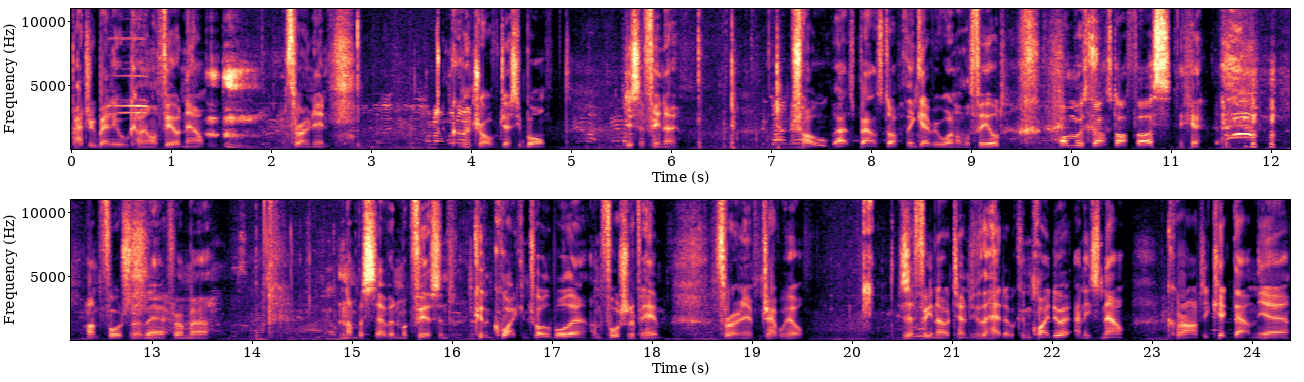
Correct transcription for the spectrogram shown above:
Patrick Bailey will come on the field now. Thrown in. Good control of Jesse Ball. DeStefano. That's bounced off, I think, everyone on the field. almost bounced off us. yeah. Unfortunate there from uh, number seven, McPherson. Couldn't quite control the ball there. Unfortunate for him. Thrown in from Chapel Hill. Zafino attempting for the header, but couldn't quite do it, and he's now karate kicked out in the air.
